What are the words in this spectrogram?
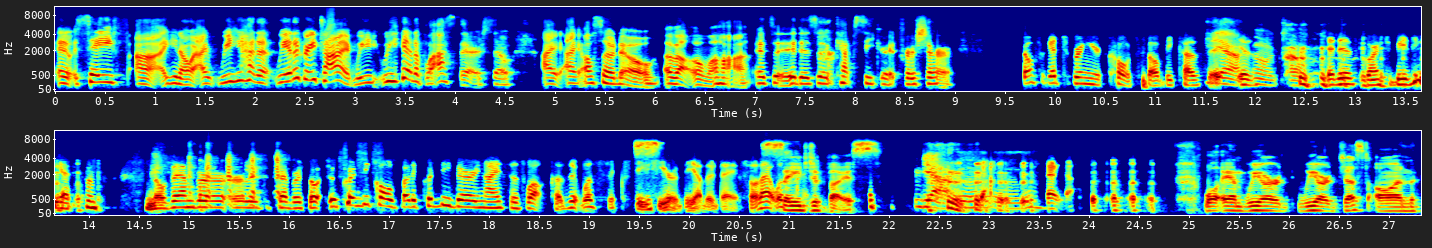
and it was safe. Uh, you know, I we had a we had a great time. We we had a blast there. So I I also know about Omaha. It's a, it is a kept secret for sure. Don't forget to bring your coats though, because it yeah. is oh, it is going to be the end of November, early December. So it could be cold, but it could be very nice as well because it was 60 here the other day. So that was sage nice. advice. Yeah. well, and we are we are just on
